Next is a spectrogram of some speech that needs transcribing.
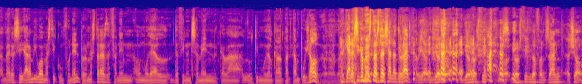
a veure si ara igual m'estic confonent, però no estaràs defendent el model de finançament que va, l'últim model que va pactar amb Pujol? No, no, no, perquè ara sí que m'estàs deixant aturat. Aviam, jo no, jo no, estic, no, no estic defensant això,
